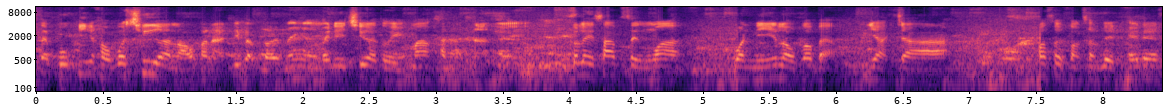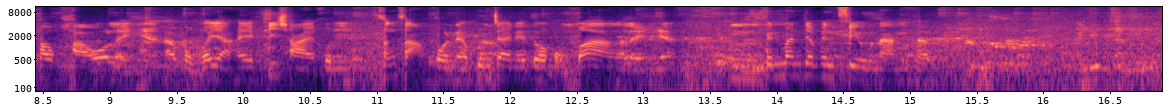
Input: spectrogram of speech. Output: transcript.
แต่พวกพี่เขาก็เชื่อเราขนาดที่แบบเราไม่ยังไม่ได้เชื่อตัวเองมากขนาดนั้นเลยก็เลยซาบซึ้งว่าวันนี้เราก็แบบอยากจะประสบความสำเร็จให้ได้เท่าเขาอะไรเงี้ยครับผมก็อยากให้พี่ชายคนทั้งสามคนเนี่ยภูมิใจในตัวผมบ้างอะไรเงี้ยอืมเป็นมันจะเป็นฟิลนั้นครับอายุกอะไรได้ไหม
